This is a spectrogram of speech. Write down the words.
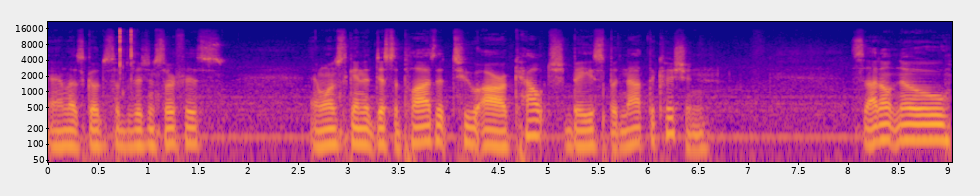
and let's go to subdivision surface. And once again it just applies it to our couch base but not the cushion. So I don't know.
